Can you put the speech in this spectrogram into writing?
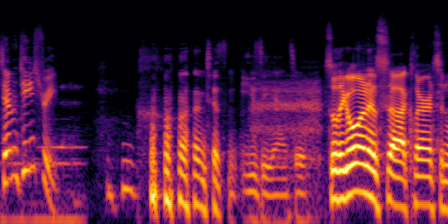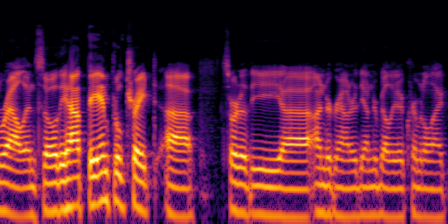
17th Street. just an easy answer. So they go on as uh, Clarence and Rel, and so they have they infiltrate uh, sort of the uh, underground or the underbelly of criminal, act,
